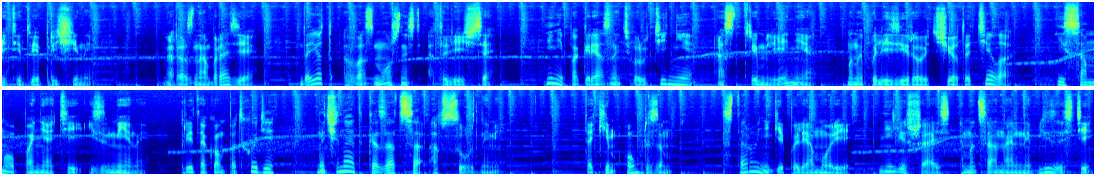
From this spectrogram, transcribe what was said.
эти две причины. Разнообразие дает возможность отвлечься и не погрязнуть в рутине, а стремление монополизировать чье-то тело и само понятие измены – при таком подходе начинают казаться абсурдными. Таким образом, сторонники полиамории, не лишаясь эмоциональной близости,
